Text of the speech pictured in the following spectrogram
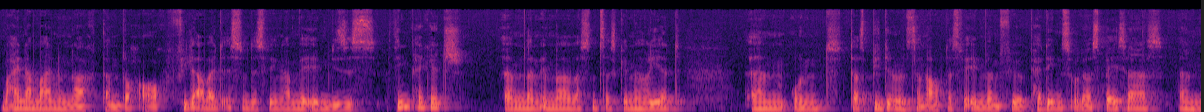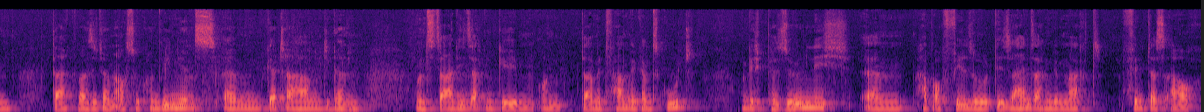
meiner Meinung nach dann doch auch viel Arbeit ist. Und deswegen haben wir eben dieses Theme Package ähm, dann immer, was uns das generiert. Ähm, und das bietet uns dann auch, dass wir eben dann für Paddings oder Spacers ähm, da quasi dann auch so Convenience-Getter haben, die dann uns da die Sachen geben. Und damit fahren wir ganz gut. Und ich persönlich ähm, habe auch viel so Designsachen gemacht, finde das auch,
